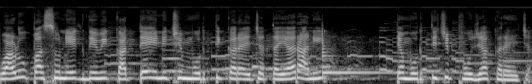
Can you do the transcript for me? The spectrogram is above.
वाळूपासून एक देवी कात्यायनीची मूर्ती करायच्या तयार आणि त्या मूर्तीची पूजा करायच्या.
